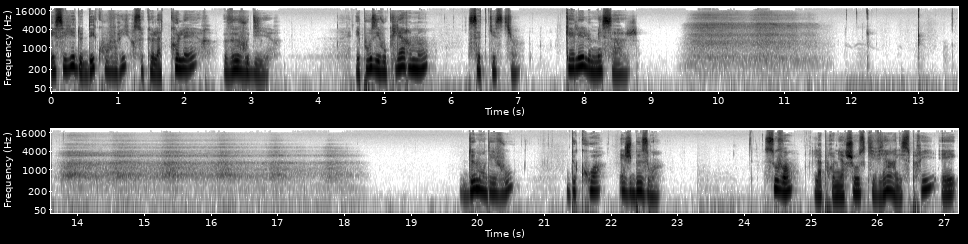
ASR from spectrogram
essayez de découvrir ce que la colère veut vous dire. Et posez-vous clairement cette question. Quel est le message? Demandez-vous de quoi ai-je besoin? Souvent, la première chose qui vient à l'esprit est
